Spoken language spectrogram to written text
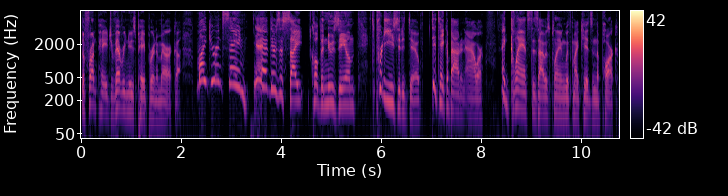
the front page of every newspaper in America. Mike, you're insane. Yeah, there's a site called the Newseum. It's pretty easy to do. It did take about an hour. I glanced as I was playing with my kids in the park.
